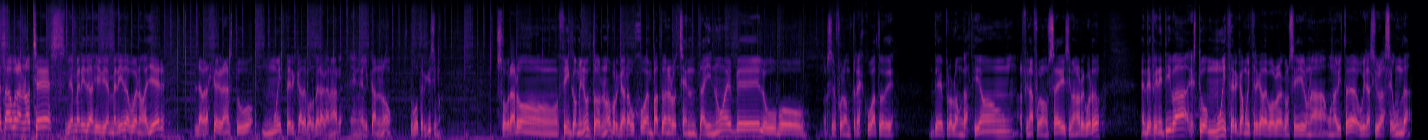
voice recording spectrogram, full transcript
¿Qué tal? Buenas noches, bienvenidas y bienvenidos. Bueno, ayer la verdad es que el Granada estuvo muy cerca de volver a ganar en el Camp Nou, estuvo cerquísima. Sobraron cinco minutos, ¿no? Porque Araujo empató en el 89, luego hubo, no sé, fueron 3-4 de, de prolongación, al final fueron seis, si mal no recuerdo. En definitiva, estuvo muy cerca, muy cerca de volver a conseguir una, una victoria, hubiera sido la segunda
